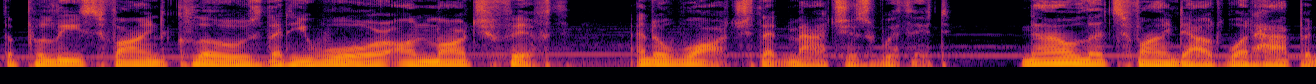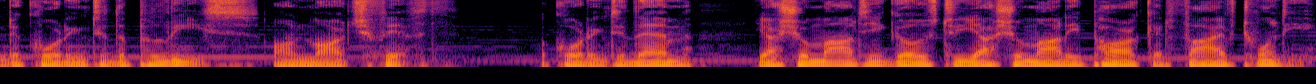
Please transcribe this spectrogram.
the police find clothes that he wore on March 5th and a watch that matches with it. Now let's find out what happened according to the police on March 5th. According to them, Yashomati goes to Yashomati Park at 520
